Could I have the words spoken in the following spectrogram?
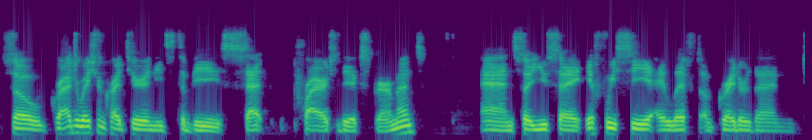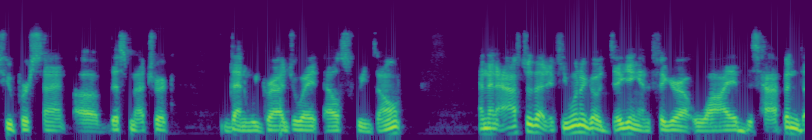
So graduation criteria needs to be set prior to the experiment. And so you say, if we see a lift of greater than 2% of this metric, then we graduate, else we don't. And then after that, if you want to go digging and figure out why this happened,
